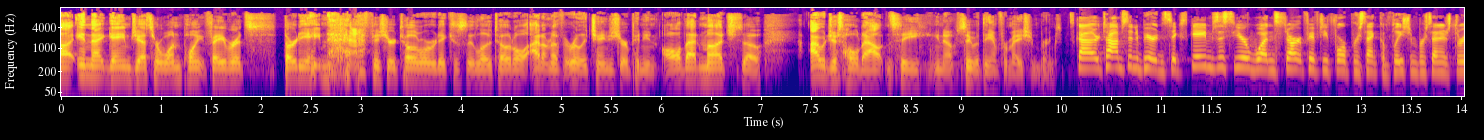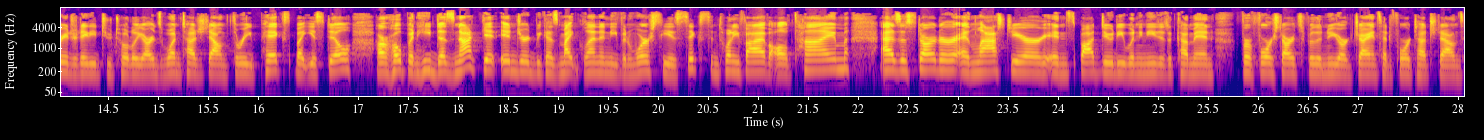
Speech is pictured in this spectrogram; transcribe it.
Uh, in that game, Jets are one point favorites. 38 and a half is your total, ridiculously low total. I don't know if it really changes your opinion all that much. So I would just hold out and see, you know, see what the information brings. Skylar Thompson appeared in six games this year, one start, 54% completion percentage, 382 total yards, one touchdown, three picks. But you still are hoping he does not get injured because Mike Glennon, even worse, he is 6 and 25 all time as a starter. And last year in spot duty, when he needed to come in for four starts for the New York Giants, had four touchdowns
